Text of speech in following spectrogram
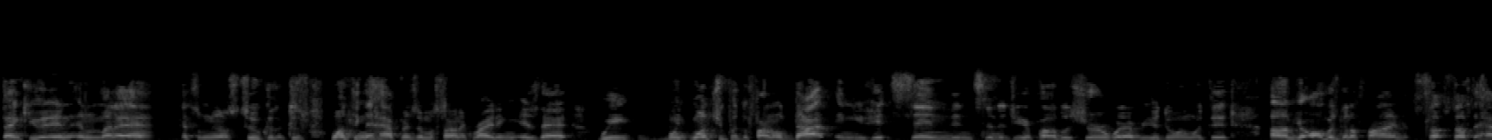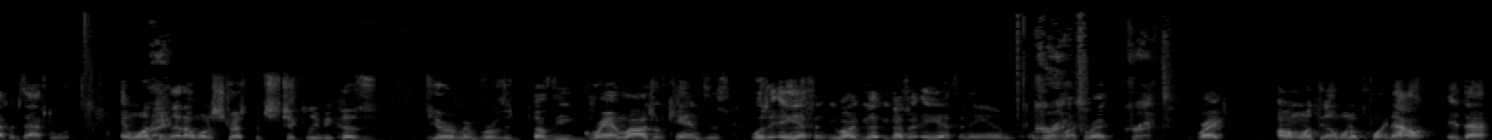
thank you. And, and might I add something else too? Because one thing that happens in Masonic writing is that we, when, once you put the final dot and you hit send and send it to your publisher or whatever you're doing with it, um, you're always going to find stuff, stuff that happens afterwards. And one right. thing that I want to stress, particularly because you're a member of the of the Grand Lodge of Kansas, was it AF? And, you are you guys are AF and AM? Correct. Am I correct? Correct. Right. Um, one thing I want to point out is that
